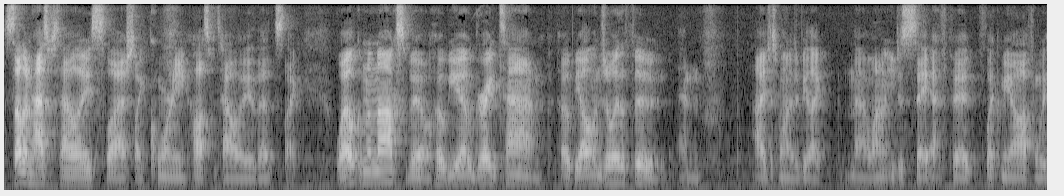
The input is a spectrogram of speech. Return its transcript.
southern hospitality slash like corny hospitality that's like, welcome to Knoxville. Hope you have a great time. Hope y'all enjoy the food. And I just wanted to be like, no, why don't you just say F Pitt, flick me off, and we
